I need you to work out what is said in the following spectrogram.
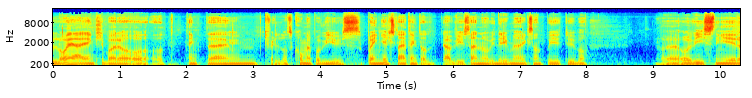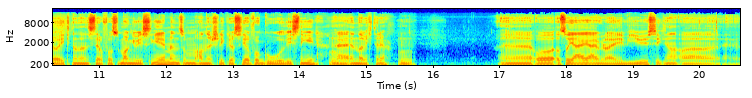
lå jeg egentlig bare og, og tenkte en kveld, og så kom jeg på Views på engelsk. Da jeg tenkte at ja, Views er noe vi driver med ikke sant, på YouTube. og og visninger, og ikke nødvendigvis det å få så mange visninger, men som Anders liker å si, å få gode visninger er enda viktigere. Eh, og så jeg er jo glad i views. Ikke sant? Og eh,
